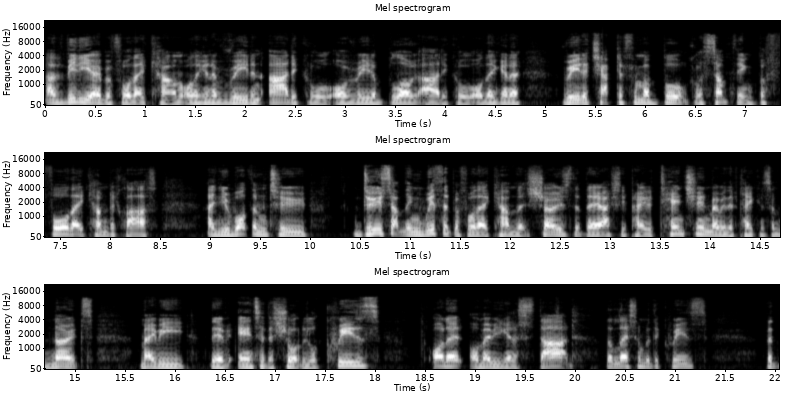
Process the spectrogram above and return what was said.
a video before they come, or they're going to read an article, or read a blog article, or they're going to read a chapter from a book or something before they come to class. And you want them to do something with it before they come that shows that they actually paid attention. Maybe they've taken some notes. Maybe they've answered a short little quiz on it, or maybe you're going to start the lesson with a quiz. But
